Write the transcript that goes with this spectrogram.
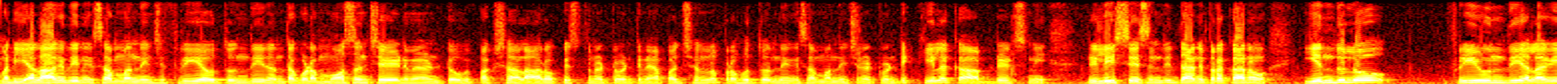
మరి ఎలాగ దీనికి సంబంధించి ఫ్రీ అవుతుంది? ఇదంతా కూడా మోసం చేయడమే అంటూ విపక్షాలు ఆరోపిస్తున్నటువంటి నేపథ్యంలో ప్రభుత్వం దీనికి సంబంధించినటువంటి కీలక అప్డేట్స్ని రిలీజ్ చేసింది. దాని ప్రకారం ఎందులో ఫ్రీ ఉంది అలాగే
